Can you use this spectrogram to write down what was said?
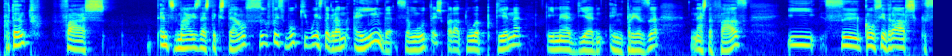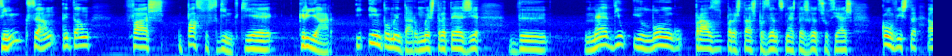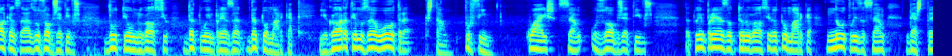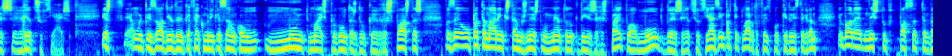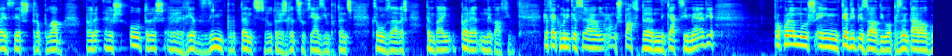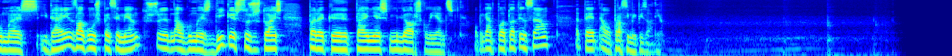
Portanto, faz Antes de mais, esta questão: se o Facebook e o Instagram ainda são úteis para a tua pequena e média empresa nesta fase, e se considerares que sim, que são, então faz o passo seguinte, que é criar e implementar uma estratégia de médio e longo prazo para estar presentes nestas redes sociais com vista a alcançar os objetivos do teu negócio, da tua empresa, da tua marca. E agora temos a outra questão. Por fim, quais são os objetivos da tua empresa, do teu negócio e da tua marca na utilização destas redes sociais. Este é um episódio de Café Comunicação com muito mais perguntas do que respostas, mas é o patamar em que estamos neste momento no que diz respeito ao mundo das redes sociais, em particular do Facebook e do Instagram, embora nisto possa também ser extrapolado para as outras eh, redes importantes, outras redes sociais importantes que são usadas também para negócio. Café Comunicação é um espaço da Gaxi Média. Procuramos em cada episódio apresentar algumas ideias, alguns pensamentos, eh, algumas dicas, sugestões para que tenhas melhores clientes. Obrigado pela tua atenção. Até ao próximo episódio.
